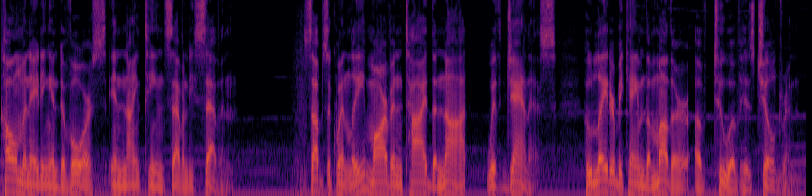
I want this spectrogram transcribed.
culminating in divorce in 1977. Subsequently, Marvin tied the knot with Janice, who later became the mother of two of his children.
